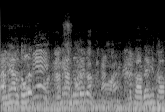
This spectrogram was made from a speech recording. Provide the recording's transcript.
อ่าไม่เอาประตูเลยอ่าไม่เอาประตูเลยลูกในกรอบเลยในกรอบ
